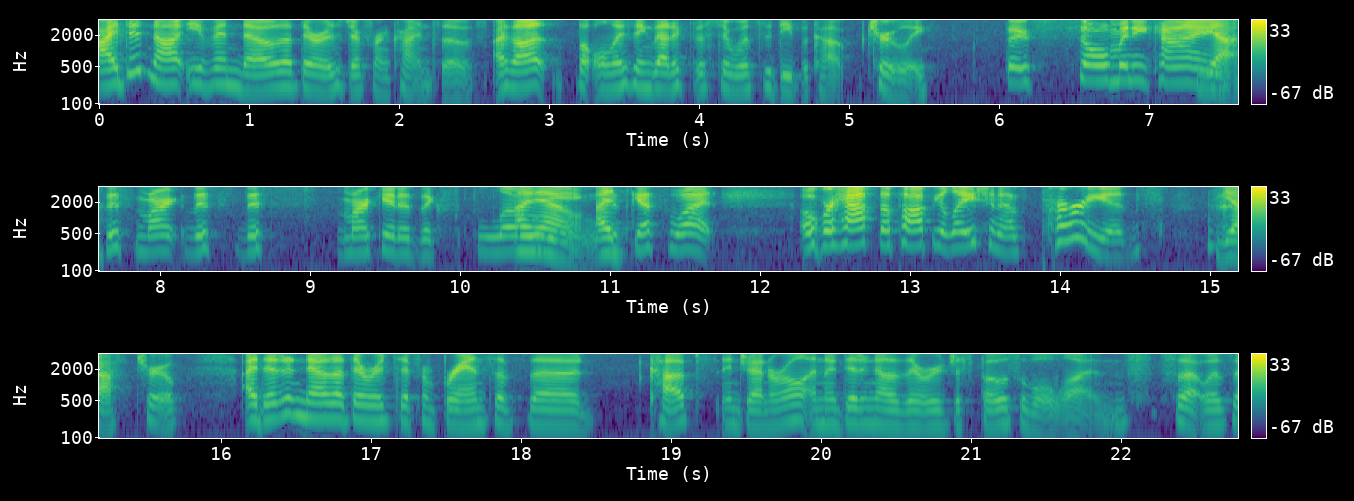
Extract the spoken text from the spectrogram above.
I did not even know that there was different kinds of. I thought the only thing that existed was the Diva Cup, truly. There's so many kinds. Yeah. This mark this this market is exploding. I- know. 'Cause guess what? Over half the population has periods. Yeah, true. I didn't know that there were different brands of the cups in general, and I didn't know there were disposable ones. So that was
